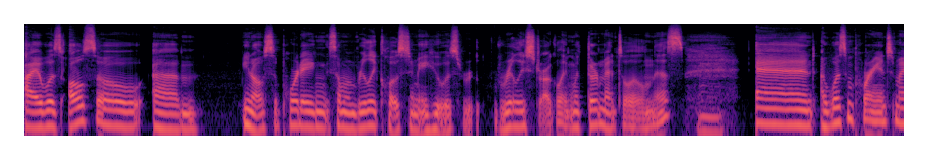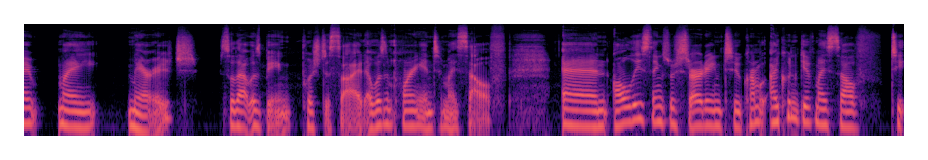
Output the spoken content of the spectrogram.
I was also, um, you know, supporting someone really close to me who was re- really struggling with their mental illness, and I wasn't pouring into my my marriage, so that was being pushed aside. I wasn't pouring into myself, and all these things were starting to crumble. I couldn't give myself to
